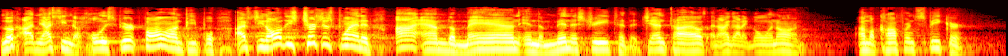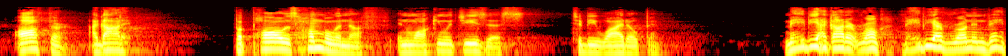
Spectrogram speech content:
look, I mean, I've seen the Holy Spirit fall on people. I've seen all these churches planted. I am the man in the ministry to the Gentiles and I got it going on. I'm a conference speaker, author. I got it. But Paul is humble enough in walking with Jesus to be wide open. Maybe I got it wrong. Maybe I've run in vain.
